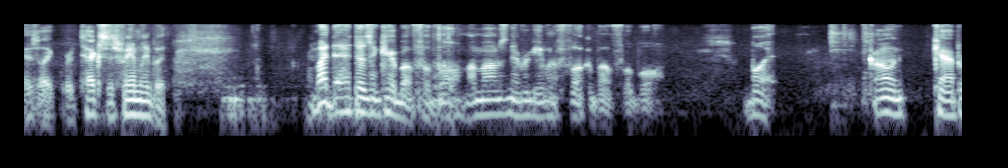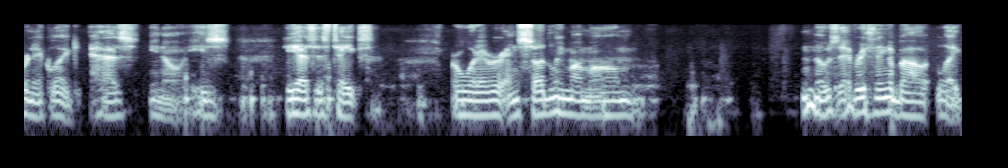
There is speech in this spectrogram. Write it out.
It's like we're a Texas family, but my dad doesn't care about football. My mom's never given a fuck about football. But Colin Kaepernick like has you know he's he has his takes or whatever, and suddenly my mom knows everything about like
